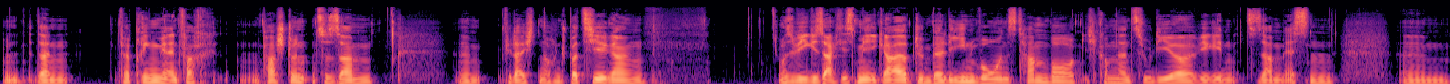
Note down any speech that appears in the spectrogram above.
und dann verbringen wir einfach ein paar Stunden zusammen, ähm, vielleicht noch einen Spaziergang. Also wie gesagt, ist mir egal, ob du in Berlin wohnst, Hamburg, ich komme dann zu dir, wir gehen zusammen essen, ähm,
